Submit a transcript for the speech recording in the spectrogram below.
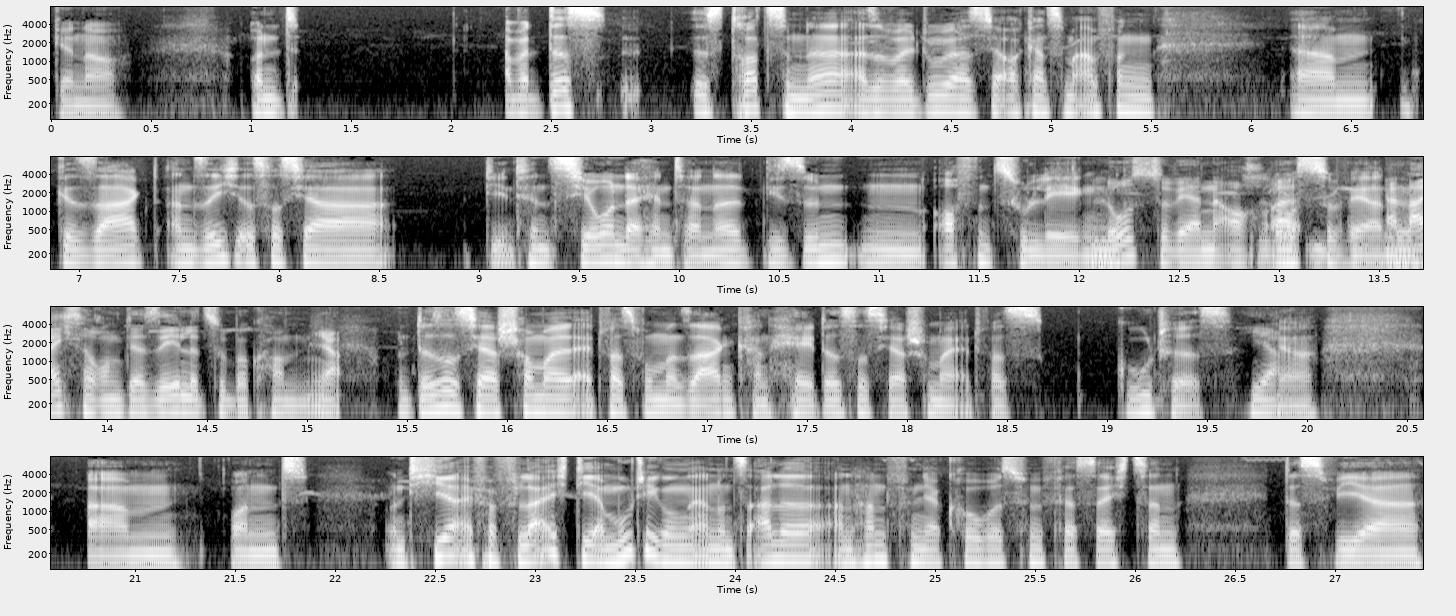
genau. Und aber das ist trotzdem, ne, also weil du hast ja auch ganz am Anfang ähm, gesagt, an sich ist es ja die Intention dahinter, ne? die Sünden offen zu legen. Loszuwerden, auch äh, loszuwerden. Erleichterung der Seele zu bekommen, ja. Und das ist ja schon mal etwas, wo man sagen kann, hey, das ist ja schon mal etwas Gutes. Ja. ja? Ähm, und, und hier einfach vielleicht die Ermutigung an uns alle anhand von Jakobus 5, Vers 16, dass wir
